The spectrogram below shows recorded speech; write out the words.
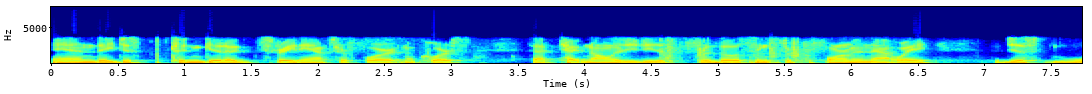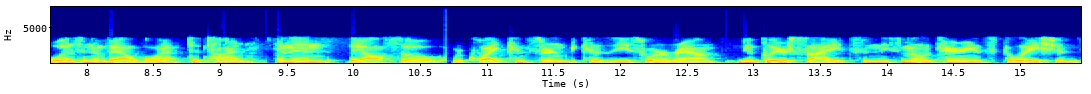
and they just couldn't get a straight answer for it. And of course, that technology for those things to perform in that way just wasn't available at the time. And then they also were quite concerned because these were around nuclear sites and these military installations,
